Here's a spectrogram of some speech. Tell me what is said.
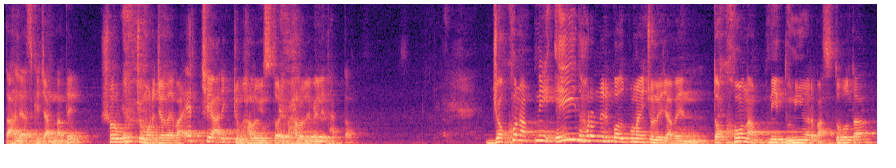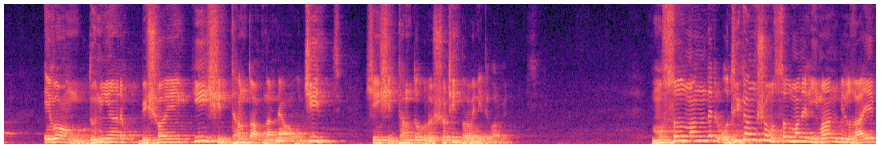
তাহলে আজকে জান্নাতে সর্বোচ্চ মর্যাদায় বা এর চেয়ে আরেকটু ভালো স্তরে, ভালো লেভেলে থাকতাম। যখন আপনি এই ধরনের কল্পনায় চলে যাবেন, তখন আপনি দুনিয়ার বাস্তবতা এবং দুনিয়ার বিষয়ে কি সিদ্ধান্ত আপনার নেওয়া উচিত, সেই সিদ্ধান্তগুলো সঠিকভাবে নিতে পারবেন। মুসলমানদের অধিকাংশ মুসলমানের ইমান বিল গায়েব।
